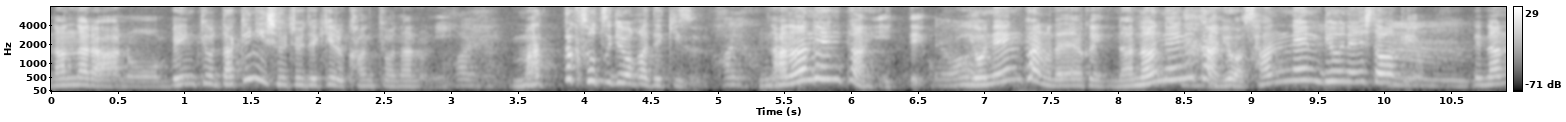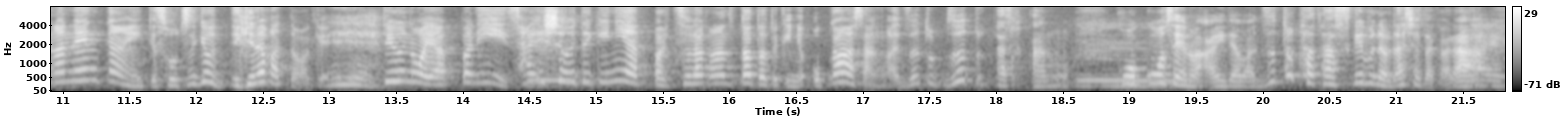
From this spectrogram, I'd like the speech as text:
なんならあの勉強だけに集中できる環境なのに、はいはい。全く卒業ができず。はいはい。7年間行ってよ。うわ4年間の大学に7年間要は3年留年したわけよ。うん。で7年間行って卒業できなかったわけ、ええ。っていうのはやっぱり最終的にやっぱり辛くなった時にお母さんがずっとずっとたあのうん。高校生の間はずっとた助け舟を出してたからはいはい。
